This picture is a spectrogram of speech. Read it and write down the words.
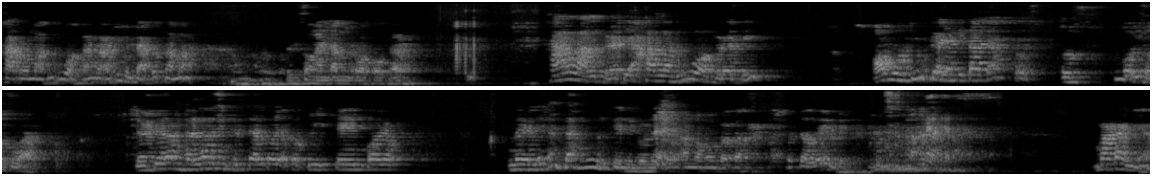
haram Allah kan berarti mencatut nama Bisa ngancam rokok Halal berarti halal Allah berarti Allah juga yang kita catut. Terus kok iso suara? Dan dalam hal yang detail koyok kepiting, koyok lele kan gak mungkin nih gue anak membakar pecel lele. Makanya,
